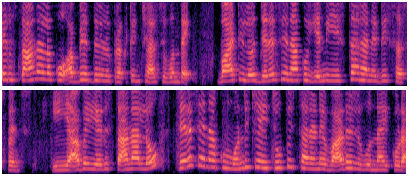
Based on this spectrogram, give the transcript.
ఏడు స్థానాలకు అభ్యర్థులను ప్రకటించాల్సి ఉంది. వాటిలో జనసేనకు ఎన్ని ఇస్తారనేది సస్పెన్స్. ఈ యాభై ఏడు స్థానాల్లో జనసేనకు మొండి చేయి చూపిస్తారనే వాదనలు ఉన్నాయి కూడా.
